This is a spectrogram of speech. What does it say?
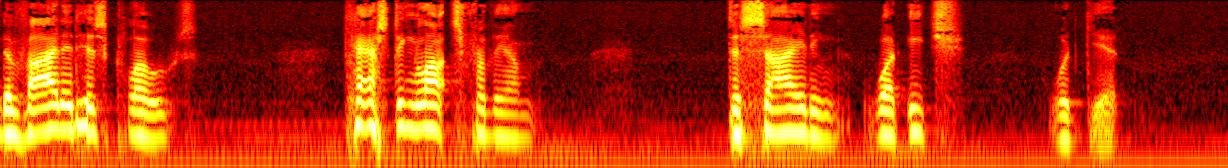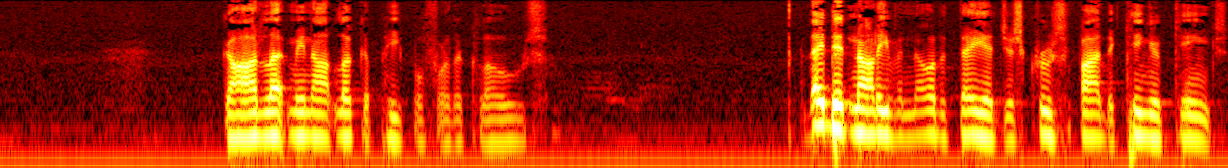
divided his clothes, casting lots for them, deciding what each would get. God, let me not look at people for their clothes. They did not even know that they had just crucified the King of Kings.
